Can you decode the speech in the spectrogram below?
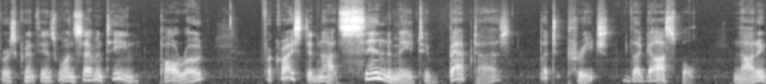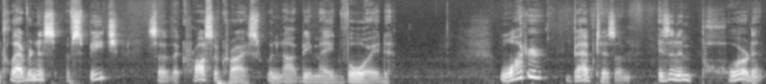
1 Corinthians 1:17, Paul wrote, "For Christ did not send me to baptize, but to preach the gospel, not in cleverness of speech, so that the cross of Christ would not be made void." Water baptism is an important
